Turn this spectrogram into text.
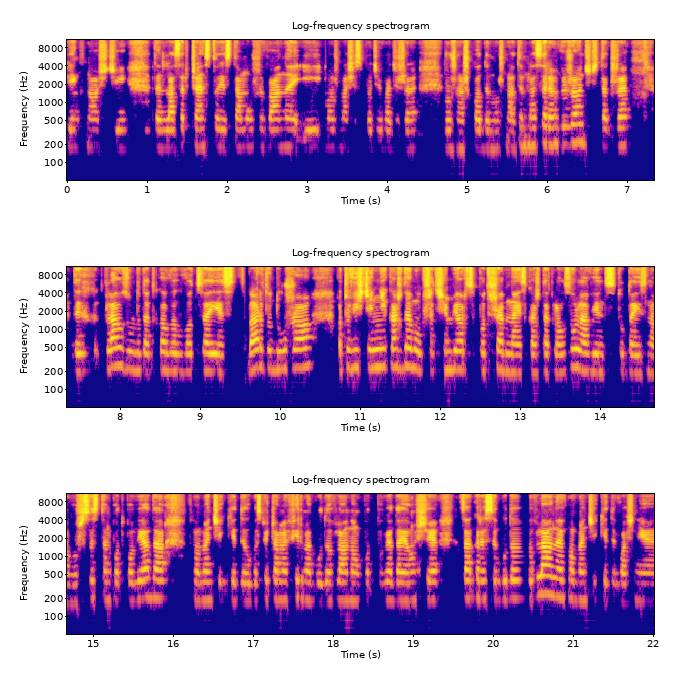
piękności. Ten laser często jest tam używany i można się spodziewać, że różne szkody można tym laserem wyrządzić, także tych klauzul dodatkowych w OC jest bardzo dużo. Oczywiście nie każdemu przedsiębiorcy potrzebna jest każda klauzula, więc tutaj znowuż system podpowiada. W momencie, kiedy ubezpieczamy firmę budowlaną, podpowiadają się zakresy budowlane, w momencie, kiedy właśnie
